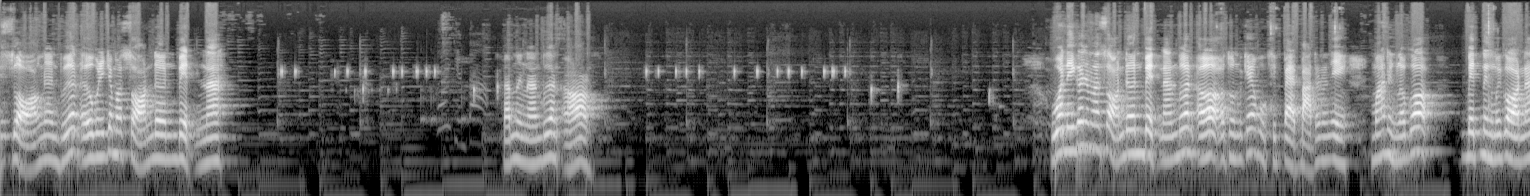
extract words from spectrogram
ทสองนั่นเพื่อน เออ วันนี้จะมาสอนเดินเบ็ดนะแป๊บหนึ่งนะเพื่อน อ๋อ วันนี้ก็จะมาสอนเดินเบ็ดนั้นเพื่อน เออเอาทุนมาแค่หกสิบแปดบาทเท่านั้นเอง มาถึงแล้วก็เบ็ดหนึ่งไปก่อนนะ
